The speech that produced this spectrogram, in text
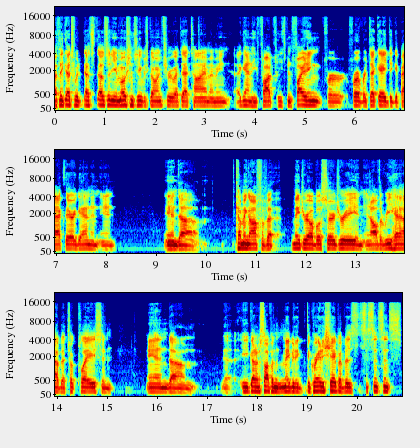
I think that's what that's those are the emotions he was going through at that time. I mean, again, he fought. He's been fighting for for over a decade to get back there again, and and and um, coming off of a major elbow surgery and, and all the rehab that took place, and and um, he got himself in maybe the, the greatest shape of his since since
